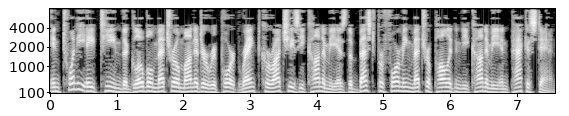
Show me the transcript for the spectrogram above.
In 2018 the Global Metro Monitor report ranked Karachi's economy as the best performing metropolitan economy in Pakistan.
